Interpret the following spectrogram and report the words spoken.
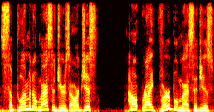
subliminal messages or just outright verbal messages.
